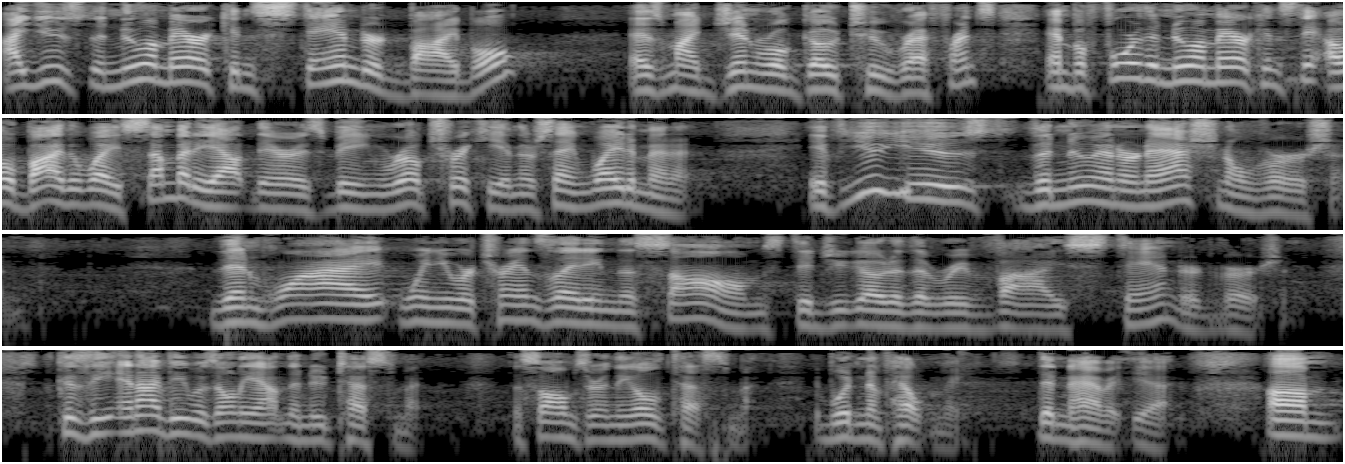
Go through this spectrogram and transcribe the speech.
I used the New American Standard Bible as my general go to reference. And before the New American Standard, oh, by the way, somebody out there is being real tricky and they're saying, wait a minute. If you used the New International Version, then why, when you were translating the Psalms, did you go to the Revised Standard Version? Because the NIV was only out in the New Testament. The Psalms are in the Old Testament. It wouldn't have helped me. Didn't have it yet. Um,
